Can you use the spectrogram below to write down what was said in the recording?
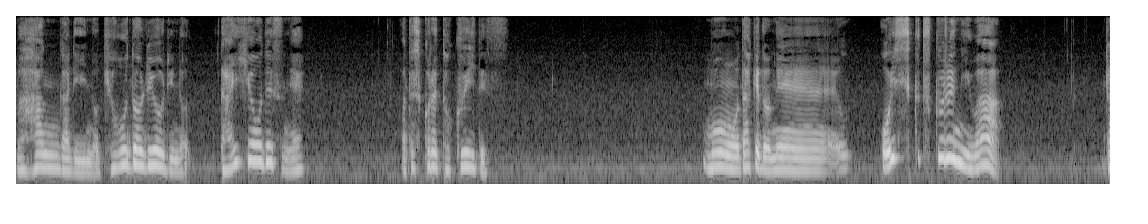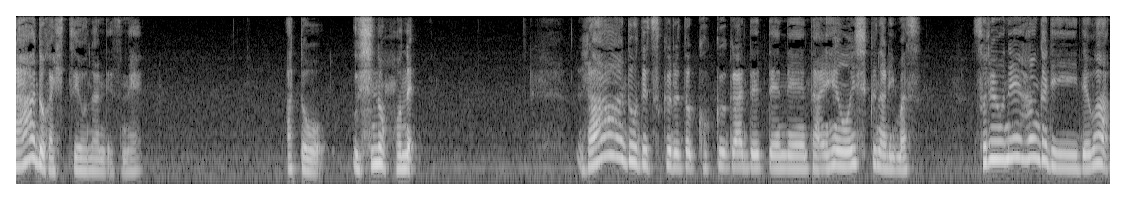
まあ、ハンガリーの郷土料理の代表ですね。私これ得意です。もうだけどね美味しく作るにはラードが必要なんですね。あと牛の骨。ラードで作るとコクが出てね大変美味しくなります。それをねハンガリーでは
